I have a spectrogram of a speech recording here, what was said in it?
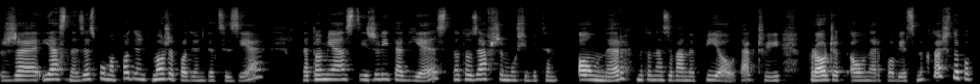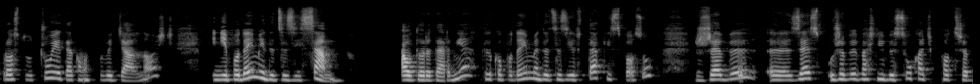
że jasne, zespół ma podjąć, może podjąć decyzję, natomiast jeżeli tak jest, no to zawsze musi być ten owner, my to nazywamy PO, tak, czyli project owner powiedzmy, ktoś, kto po prostu czuje taką odpowiedzialność i nie podejmie decyzji sam, autorytarnie, tylko podejmę decyzję w taki sposób, żeby, e, żeby właśnie wysłuchać potrzeb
